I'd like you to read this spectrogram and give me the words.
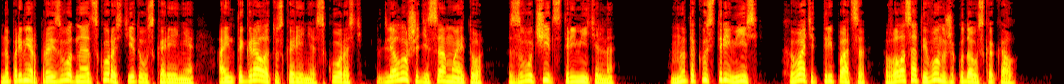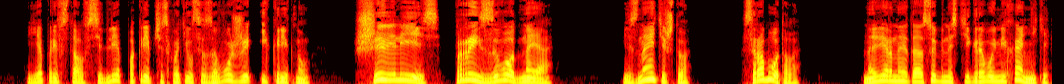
Например, производная от скорости — это ускорение, а интеграл от ускорения — скорость. Для лошади самое то. Звучит стремительно». «Ну так устремись. Хватит трепаться. Волосатый вон уже куда ускакал». Я привстал в седле, покрепче схватился за вожжи и крикнул. «Шевелись! Производная!» И знаете что? Сработало. Наверное, это особенности игровой механики.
